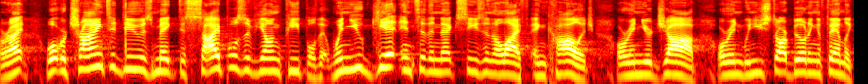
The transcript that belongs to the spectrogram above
All right? What we're trying to do is make disciples of young people that when you get into the next season of life in college or in your job or in when you start building a family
